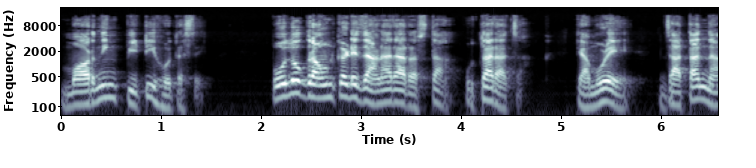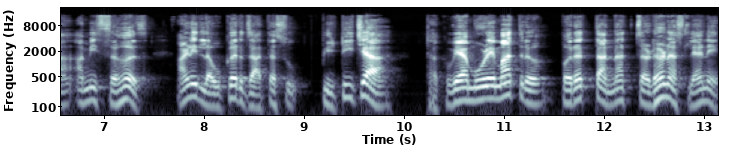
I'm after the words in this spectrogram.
मॉर्निंग पी टी होत असे. पोलो ग्राउंडकडे जाणारा रस्ता उताराचा. त्यामुळे जाताना आम्ही सहज आणि लवकर जात असू. पी टीच्या थकव्यामुळे मात्र परतताना चढण असल्याने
